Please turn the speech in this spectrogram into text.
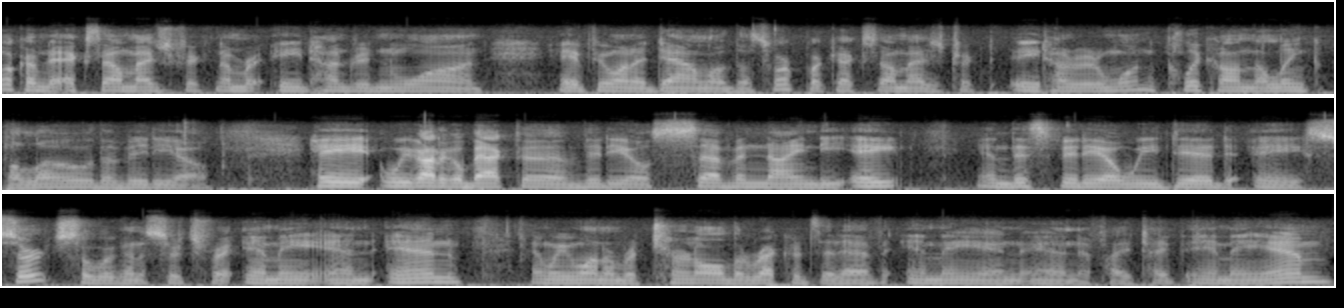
Welcome to Excel Magic Trick number 801. If you want to download this workbook, Excel Magic Trick 801, click on the link below the video. Hey, we got to go back to video 798. In this video, we did a search, so we're going to search for MANN, and we want to return all the records that have MANN. If I type MAM,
